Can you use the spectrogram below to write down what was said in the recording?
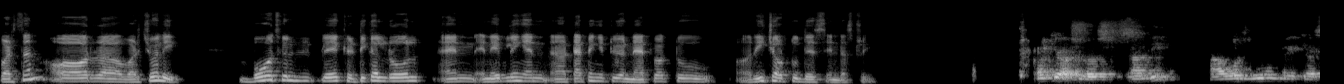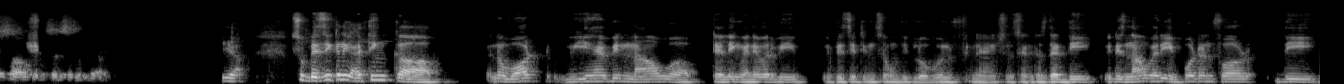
person or uh, virtually, both will play a critical role in enabling and uh, tapping into your network to reach out to this industry. Thank you, Ashutosh. Sandip, how would you make yourself accessible there? Yeah. So basically, I think uh, you know what we have been now uh, telling whenever we visit in some of the global financial centers that the it is now very important for the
